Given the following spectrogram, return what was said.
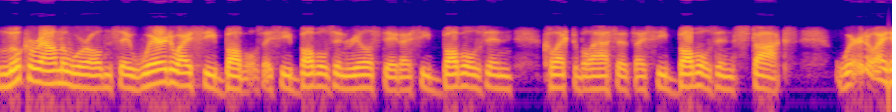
Look around the world and say, where do I see bubbles? I see bubbles in real estate. I see bubbles in collectible assets. I see bubbles in stocks. Where do I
